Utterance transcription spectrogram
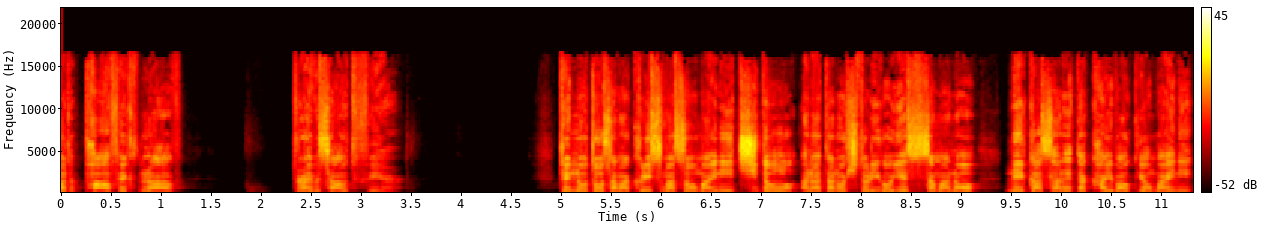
But perfect love drives out fear. 天のお父様、クリスマスを前に一度あなたの一人子イエス様の寝かされた会話受けを前に、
